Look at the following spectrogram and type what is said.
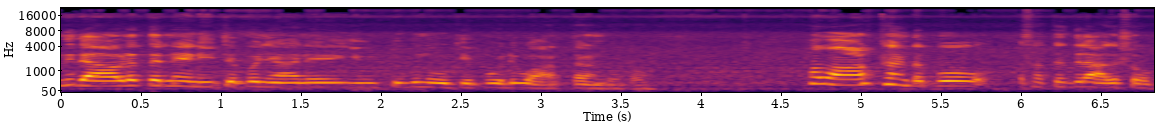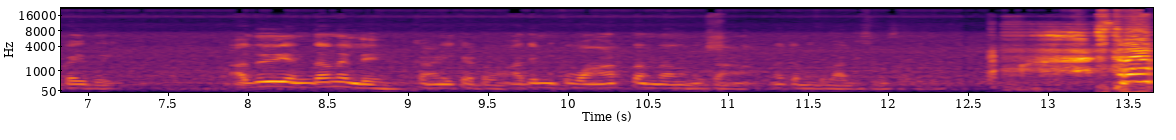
ഇന്ന് രാവിലെ തന്നെ എണീറ്റപ്പോൾ ഞാൻ യൂട്യൂബ് നോക്കിയപ്പോൾ ഒരു വാർത്ത കണ്ടു കേട്ടോ ആ വാർത്ത കണ്ടപ്പോൾ സത്യത്തിൽ ആകെ ഷോക്കായി പോയി. അത് എന്താണെന്നല്ലേ കാണിക്കട്ടോ. ആദ്യം നമുക്ക് വാർത്ത എന്താണെന്ന് കാണാം. എന്നിട്ട് നമുക്ക് ബാക്കി സംസാരിക്കാം.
